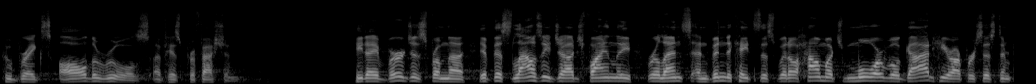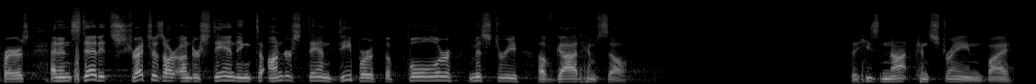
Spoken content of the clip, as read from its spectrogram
who breaks all the rules of his profession. He diverges from the, if this lousy judge finally relents and vindicates this widow, how much more will God hear our persistent prayers? And instead, it stretches our understanding to understand deeper the fuller mystery of God Himself. That He's not constrained by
